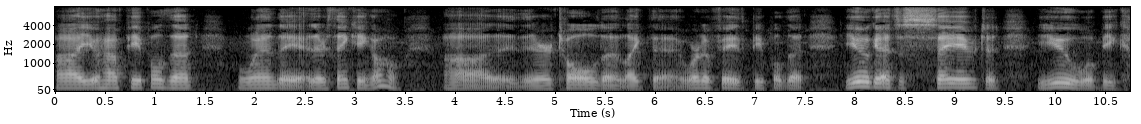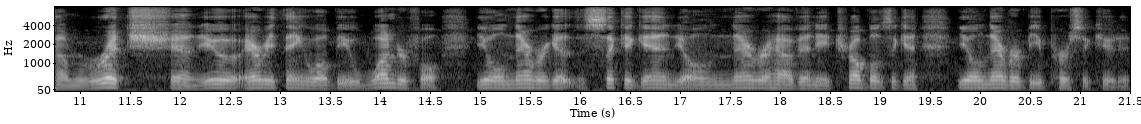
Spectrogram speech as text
Uh, you have people that when they they're thinking, oh uh, they're told, uh, like the Word of Faith people, that you get saved and you will become rich and you everything will be wonderful. You'll never get sick again. You'll never have any troubles again. You'll never be persecuted.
